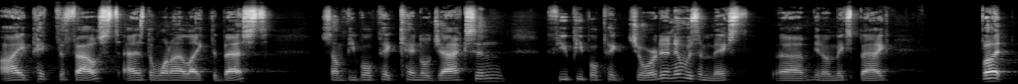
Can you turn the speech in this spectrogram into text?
I picked the Faust as the one I liked the best. Some people picked Kendall Jackson. A few people picked Jordan. It was a mixed, um, you know, mixed bag. But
